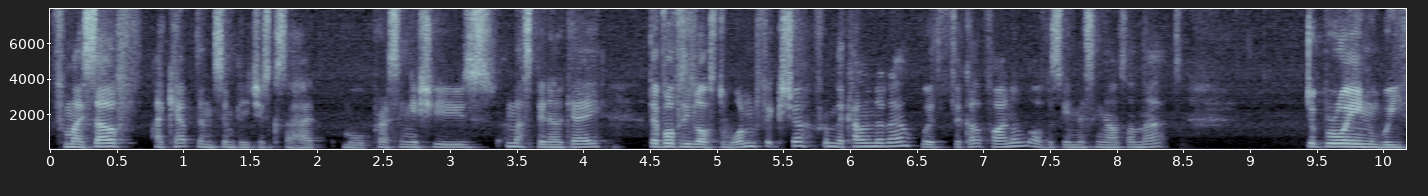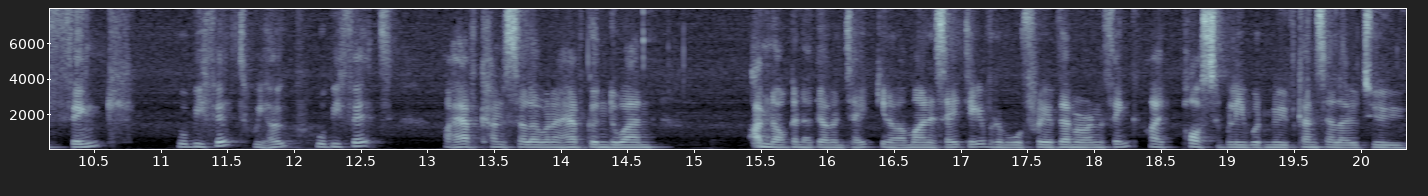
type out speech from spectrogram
For myself, I kept them simply just because I had more pressing issues, and that's been okay. They've obviously lost one fixture from the calendar now with the cup final, obviously missing out on that. De Bruyne, we think will be fit. We hope will be fit. I have Cancelo and I have Gundogan. I'm not going to go and take you know a minus eight to get rid of all three of them or anything. I possibly would move Cancelo to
